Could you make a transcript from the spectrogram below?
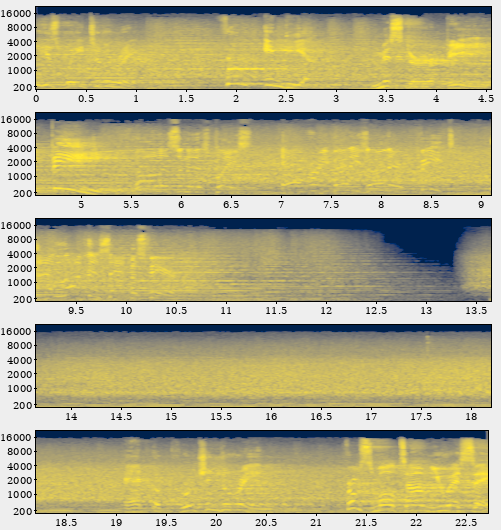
Making his way to the ring. From India, Mr. B. B. Oh, listen to this place. Everybody's on their feet. I love this atmosphere. And approaching the ring, from small town USA,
